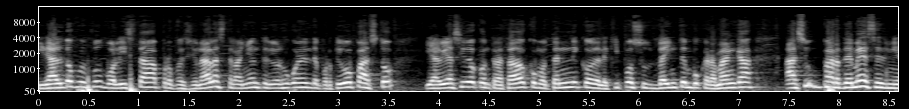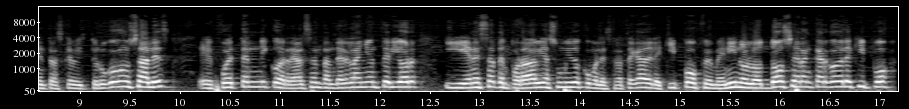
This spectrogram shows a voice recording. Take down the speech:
Giraldo fue futbolista profesional, hasta el año anterior jugó en el Deportivo Pasto y había sido contratado como técnico del equipo sub-20 en Bucaramanga hace un par de meses, mientras que Víctor Hugo González eh, fue técnico de Real Santander el año anterior y en esta temporada había asumido como el estratega del equipo femenino. Los dos se harán cargo del equipo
